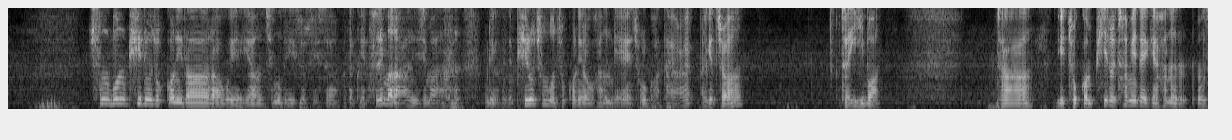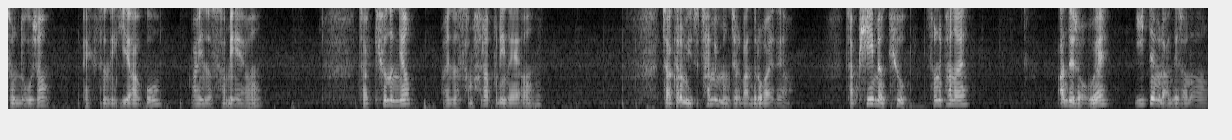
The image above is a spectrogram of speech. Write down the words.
충분 필요 조건이다라고 얘기하는 친구들이 있을 수 있어요. 근데 그게 틀린 말은 아니지만, 우리가 그냥 필요 충분 조건이라고 하는 게 좋을 것 같아요. 알, 알겠죠? 자, 2번. 자, 이 조건 P를 참이되게 하는 원소는 누구죠? X는 2하고 마이너스 3이에요. 자, Q는요? 마이너스 3 하나뿐이네요. 자, 그럼 이제 참인 명제를 만들어 봐야 돼요. 자, P면 Q. 성립하나요? 안 되죠. 왜? 2 때문에 안 되잖아.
